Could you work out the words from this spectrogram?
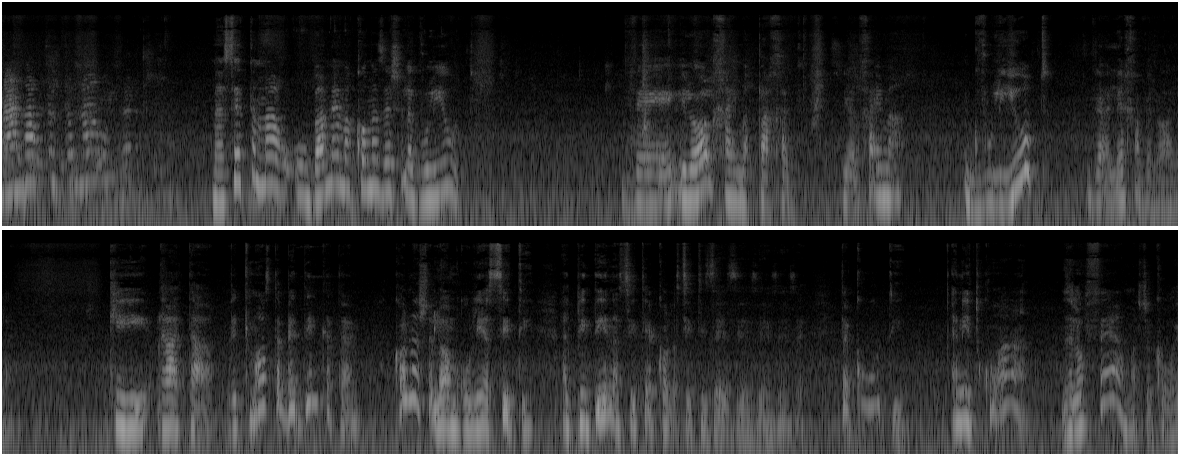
מה אמרת על תמר? מעשה תמר, הוא בא מהמקום הזה של הגבוליות. והיא לא הלכה עם הפחד, היא הלכה עם הגבוליות, ועליך ולא עליי. כי היא ראתה, וכמו עשתה בית דין קטן, כל מה שלא אמרו לי עשיתי. על פי דין עשיתי הכל, עשיתי זה, זה, זה, זה, זה. תקעו אותי. אני תקועה. זה לא פייר מה שקורה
